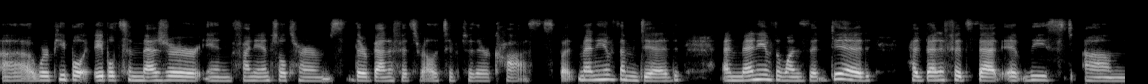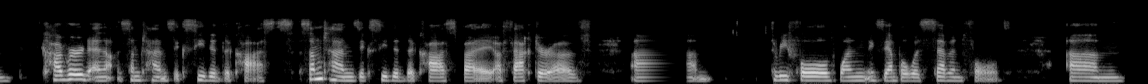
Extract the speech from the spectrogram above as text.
uh, were people able to measure in financial terms their benefits relative to their costs, but many of them did, and many of the ones that did had benefits that at least um, covered and sometimes exceeded the costs, sometimes exceeded the cost by a factor of um, threefold. One example was sevenfold. Um,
